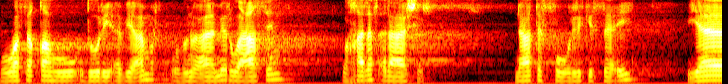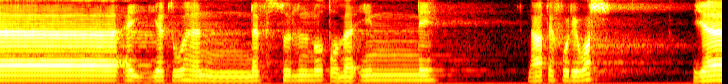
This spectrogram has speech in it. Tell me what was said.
ووافقه دوري أبي عمرو وابن عامر وعاصم وخلف العاشر. نعطف للكسائي. يا أيتها النفس المطمئنة. نعطف لورش يا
